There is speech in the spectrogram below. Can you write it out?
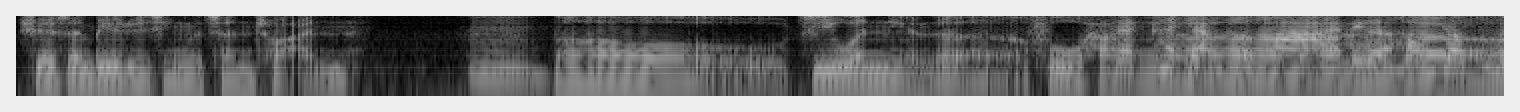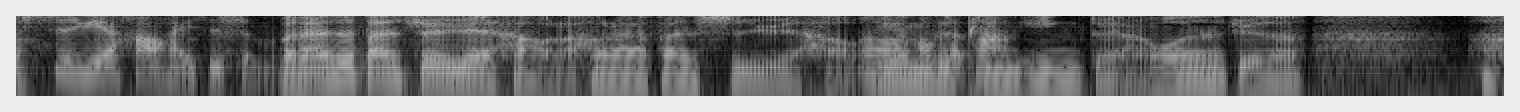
学生毕业旅行的沉船，嗯，然后积温年的富航，那看起来很可怕，那个好像叫什么四月号还是什么？本来是翻岁月号了，后来翻四月号，因为我们是拼音，对啊，我真的觉得 啊，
